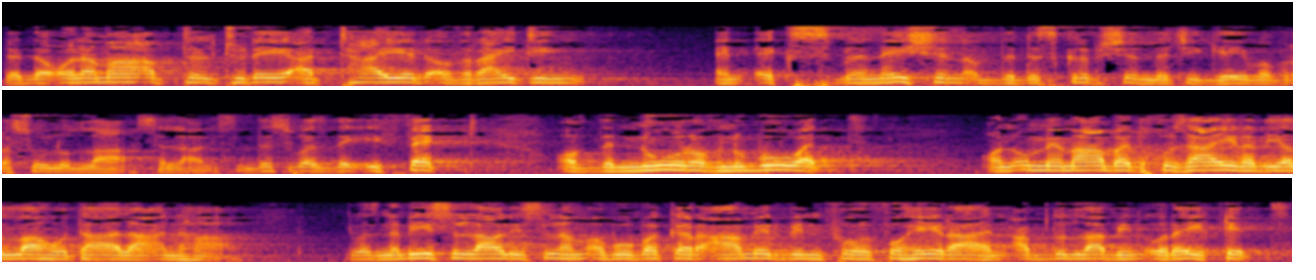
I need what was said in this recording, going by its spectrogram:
that the ulama up till today are tired of writing an explanation of the description that she gave of Rasulullah. This was the effect of the nur of nubuwat on Umm Ma'bad Khuzai radiallahu ta'ala anha. It was Nabi sallallahu alayhi wasallam, Abu Bakr, Amir bin Fuhaira and Abdullah bin Urayqit.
